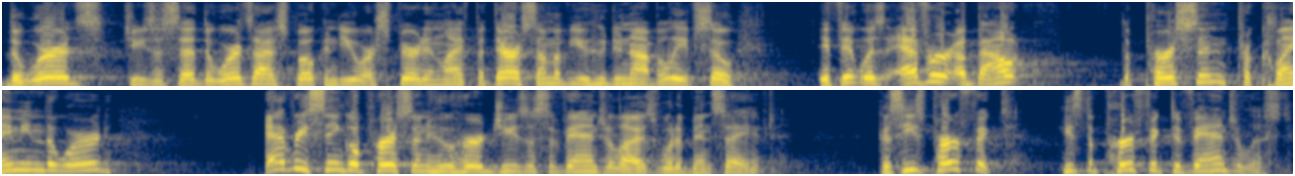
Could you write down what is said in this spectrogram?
the words, Jesus said, the words I've spoken to you are spirit and life, but there are some of you who do not believe. So, if it was ever about the person proclaiming the word, every single person who heard Jesus evangelize would have been saved because he's perfect. He's the perfect evangelist.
